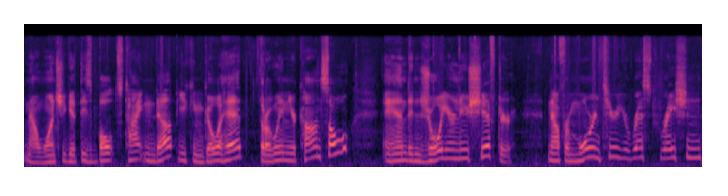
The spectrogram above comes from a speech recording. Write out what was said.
Now once you get these bolts tightened up, you can go ahead, throw in your console, and enjoy your new shifter. Now for more interior restoration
